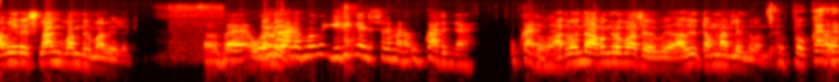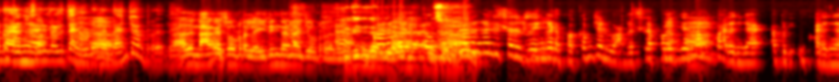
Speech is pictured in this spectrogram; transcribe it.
அவையற ஸ்லாங் வந்துரும் அவைகளுக்கு? ஒரு? காலமும் இருங்கன்னு சொல்ல மாட்டோம் உட்காருங்க உட்காருங்க. அது வந்து அவங்களோட பாஷை அது தமிழ்நாட்டுல இருந்து வந்து இப்போ உட்காருங்க. சொல்றது தான். சொல்றது. அது நாங்க சொல்றல இருங்கன்னா சொல்றது. இருங்க. உட்காருங்கன்னு சொல்றேன் எங்கட பக்கம் சொல்லுவாங்க. சில பகுதியெல்லாம். உட்காருங்க. அப்படி உட்காருங்க.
